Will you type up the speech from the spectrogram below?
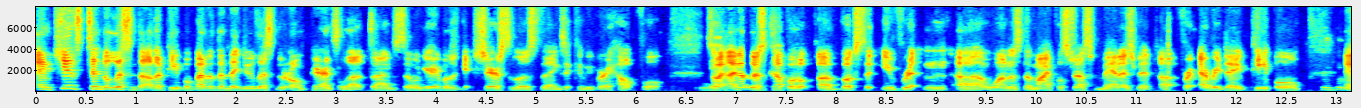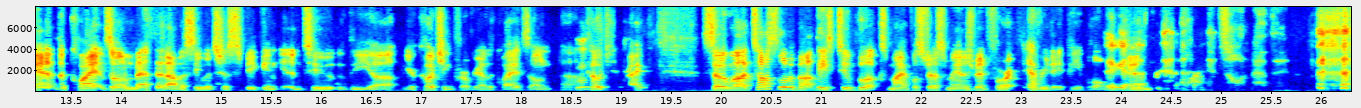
and kids tend to listen to other people better than they do listen to their own parents a lot of times. So when you're able to get, share some of those things, it can be very helpful. Yeah. So I, I, know there's a couple of books that you've written. Uh, one is the Mindful Stress Management uh, for Everyday People, mm-hmm. and the Quiet Zone Method, obviously, which is speaking into the uh, your coaching program, the Quiet Zone uh, mm-hmm. coaching, right? So uh, tell us a little bit about these two books, Mindful Stress Management for Everyday People yeah. and Quiet Zone Method.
